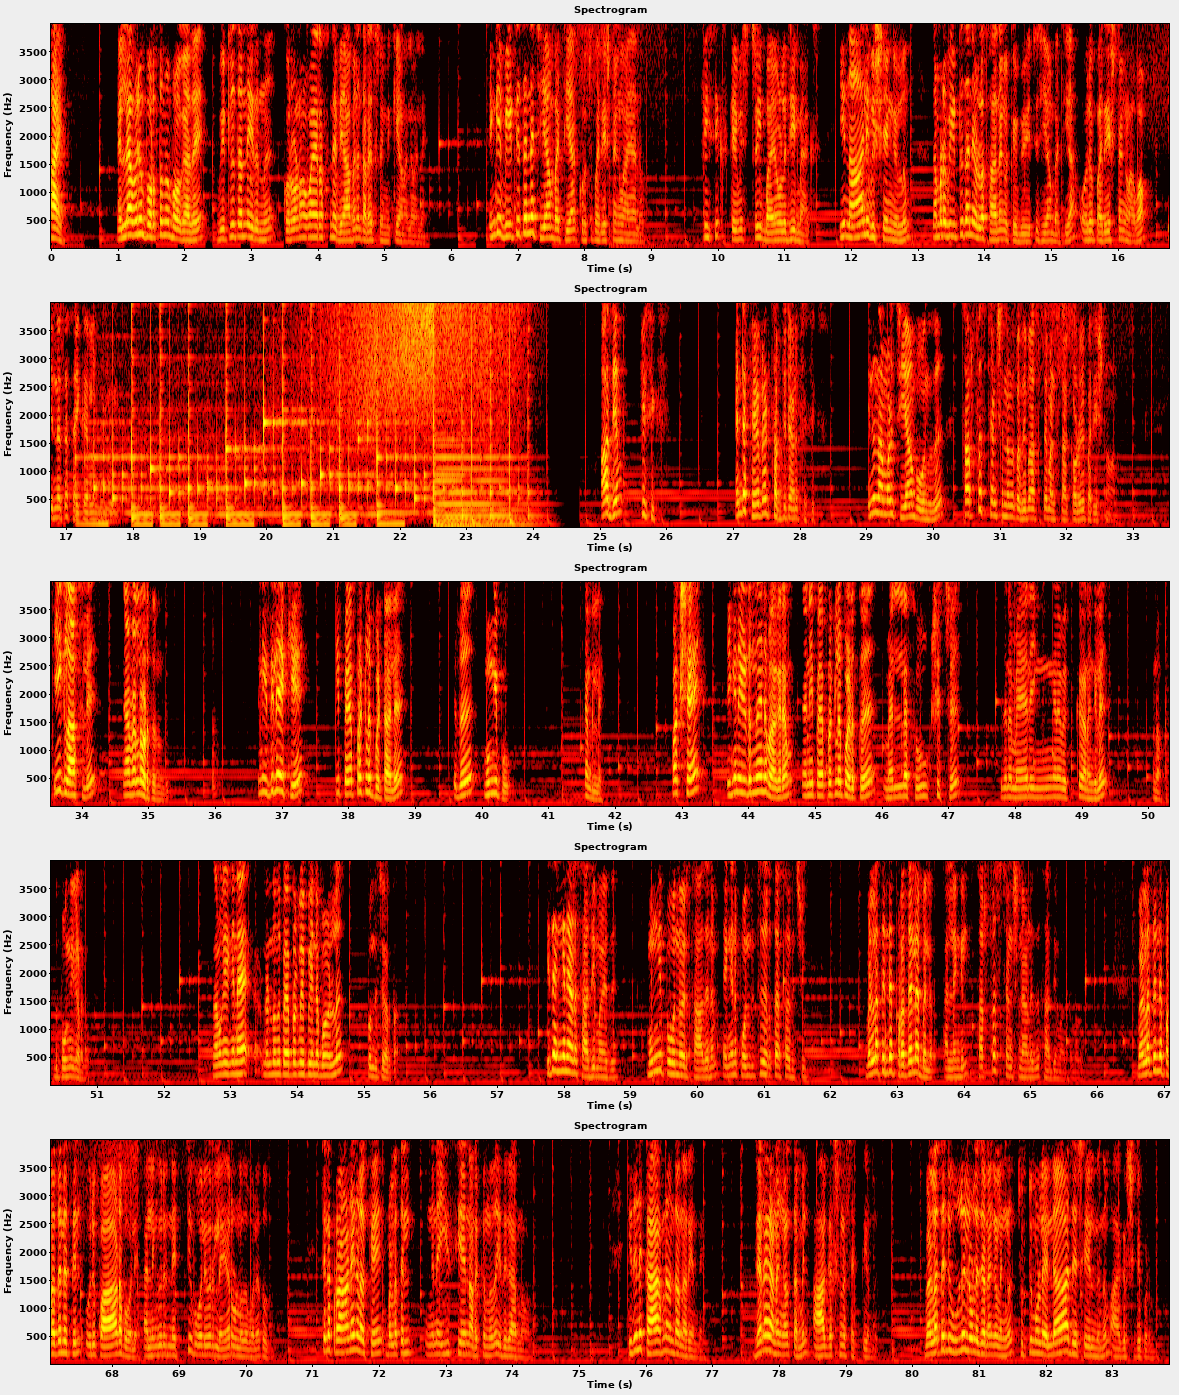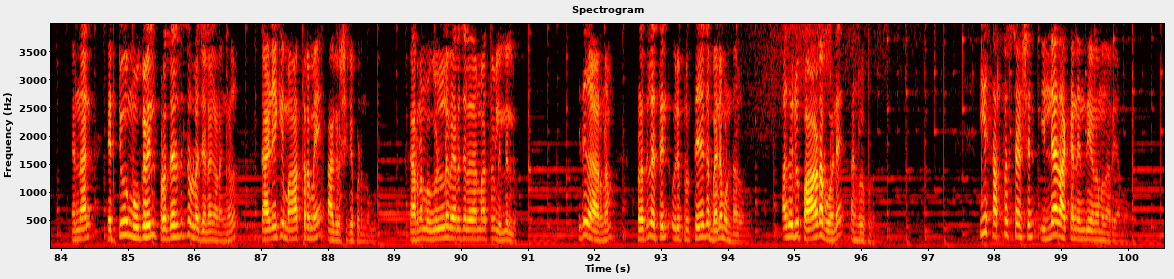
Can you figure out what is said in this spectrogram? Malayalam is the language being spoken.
ഹായ്. എല്ലാവരും പുറത്തൊന്നും പോകാതെ വീട്ടിൽ തന്നെ ഇരുന്ന് കൊറോണ വൈറസിന്റെ വ്യാപനം തടയാൻ ശ്രമിക്കുകയാണല്ലോ അല്ലേ? എങ്കിൽ വീട്ടിൽ തന്നെ ചെയ്യാൻ പറ്റിയ കുറച്ച് പരീക്ഷണങ്ങളായാലോ? ഫിസിക്സ് കെമിസ്ട്രി ബയോളജി മാത്സ് ഈ നാല് വിഷയങ്ങളിലും നമ്മുടെ വീട്ടിൽ തന്നെയുള്ള സാധനങ്ങളൊക്കെ ഉപയോഗിച്ച് ചെയ്യാൻ പറ്റിയ ഓരോ പരീക്ഷണങ്ങളാവാം ഇന്നത്തെ സൈക്കിളിൽ വീഡിയോ. ആദ്യം ഫിസിക്സ് എന്റെ ഫേവറേറ്റ് സബ്ജക്റ്റാണ് ഫിസിക്സ് ഇന്ന് നമ്മൾ ചെയ്യാൻ പോകുന്നത് സർഫസ് ടെൻഷൻ എന്ന പ്രതിഭാസത്തെ മനസ്സിലാക്കാനുള്ള ഒരു പരീക്ഷണമാണ്. ഈ ഗ്ലാസ്സിൽ ഞാൻ വെള്ളം എടുത്തിട്ടുണ്ട്. ഇനി ഇതിലേക്ക് ഈ പേപ്പർ ക്ലിപ്പ് ഇട്ടാൽ ഇത് മുങ്ങിപ്പോവും. കണ്ടില്ലേ? പക്ഷേ ഇങ്ങനെ ഇടുന്നതിന് പകരം ഞാൻ ഈ പേപ്പർ ക്ലിപ്പ് എടുത്ത് മെല്ലെ സൂക്ഷിച്ച് ഇതിനെ മേലെ ഇങ്ങനെ വെക്കുകയാണെങ്കിൽ ഉണ്ടോ ഇത് പൊങ്ങി കിടക്കും. നമുക്കിങ്ങനെ രണ്ടുമൂന്ന് പേപ്പർ ക്ലിപ്പ് ഇതിന്റെ മുകളിൽ പൊന്തിച്ച് കിടത്താം. ഇതെങ്ങനെയാണ് സാധ്യമായത്? മുങ്ങിപ്പോകുന്ന ഒരു സാധനം എങ്ങനെ പൊന്തിച്ചു നിർത്താൻ സാധിച്ചു? വെള്ളത്തിന്റെ പ്രതലബലം അല്ലെങ്കിൽ സർഫസ് ടെൻഷനാണ് ഇത് സാധ്യമാക്കുന്നത്. വെള്ളത്തിന്റെ പ്രതലത്തിൽ ഒരു പാട പോലെ അല്ലെങ്കിൽ ഒരു നെറ്റ് പോലെ ഒരു ലെയർ ഉള്ളത് പോലെ തോന്നും. ചില പ്രാണികളൊക്കെ വെള്ളത്തിൽ ഇങ്ങനെ ഈസിയായി നടക്കുന്നത് ഇത് കാരണമാണ്. ഇതിന് കാരണം എന്താണെന്ന് അറിയണ്ടേ? ജലഗണങ്ങൾ തമ്മിൽ ആകർഷണ ശക്തിയുണ്ട്. വെള്ളത്തിന്റെ ഉള്ളിലുള്ള ജലഗണങ്ങൾ ചുറ്റുമുള്ള എല്ലാ ദിശയിൽ നിന്നും ആകർഷിക്കപ്പെടുന്നു. എന്നാൽ ഏറ്റവും മുകളിൽ പ്രതലത്തിലുള്ള ജലഗണങ്ങൾ താഴേക്ക് മാത്രമേ ആകർഷിക്കപ്പെടുന്നുള്ളൂ. കാരണം മുകളിൽ വേറെ ജലതന്മാത്രകൾ ഇല്ലല്ലോ. ഇത് കാരണം പ്രതലത്തിൽ ഒരു പ്രത്യേക ബലമുണ്ടാകുന്നു. അതൊരു പാട പോലെ അനുഭവപ്പെടുന്നു. ഈ സർഫസ് ടെൻഷൻ ഇല്ലാതാക്കാൻ എന്ത് ചെയ്യണമെന്ന് അറിയാമോ?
